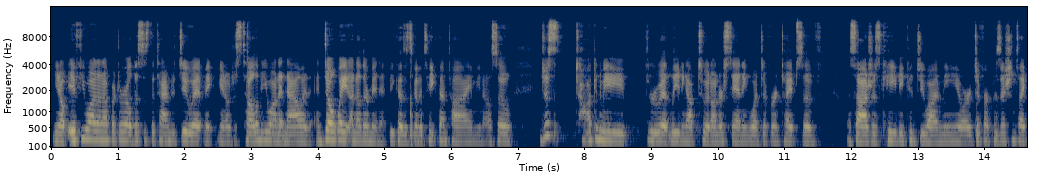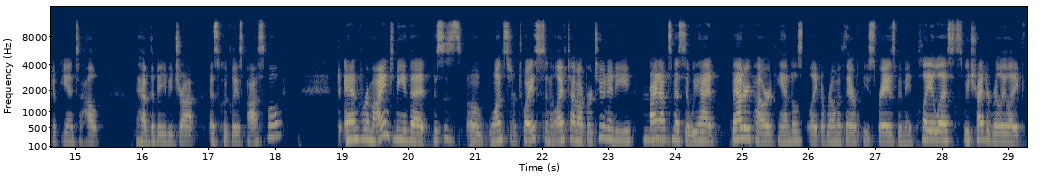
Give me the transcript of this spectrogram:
You know, if you want an epidural, this is the time to do it. Make, you know, just tell them you want it now and, and don't wait another minute because it's going to take them time, you know. So just talking to me through it leading up to it, understanding what different types of massages Katie could do on me or different positions I could be in to help have the baby drop as quickly as possible. And remind me that this is a once or twice in a lifetime opportunity. Mm-hmm. Try not to miss it. We had battery powered candles, like aromatherapy sprays. We made playlists. We tried to really like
